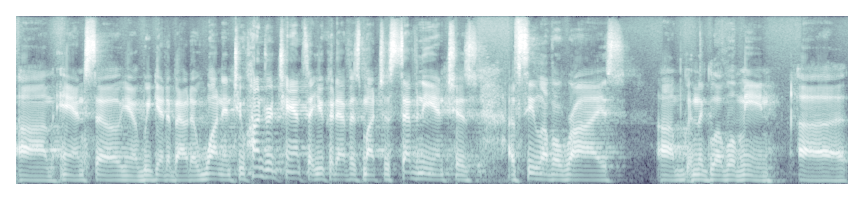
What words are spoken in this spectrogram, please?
Um, and so, you know, we get about a 1 in 200 chance that you could have as much as 70 inches of sea level rise um, in the global mean uh,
